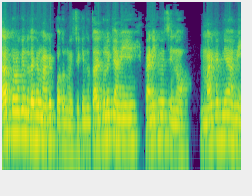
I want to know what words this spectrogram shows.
তারপরেও কিন্তু দেখেন মার্কেট পতন হয়েছে। কিন্তু তাই বলে কি আমি প্যানিক হয়েছি? ন মার্কেট নিয়ে আমি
